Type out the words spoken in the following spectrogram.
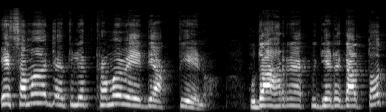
ඒ සමාජය ඇතුලේ ක්‍රමවේදයක් තියෙනවා. උදාහරණයක් විදිහට ගත්තොත්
